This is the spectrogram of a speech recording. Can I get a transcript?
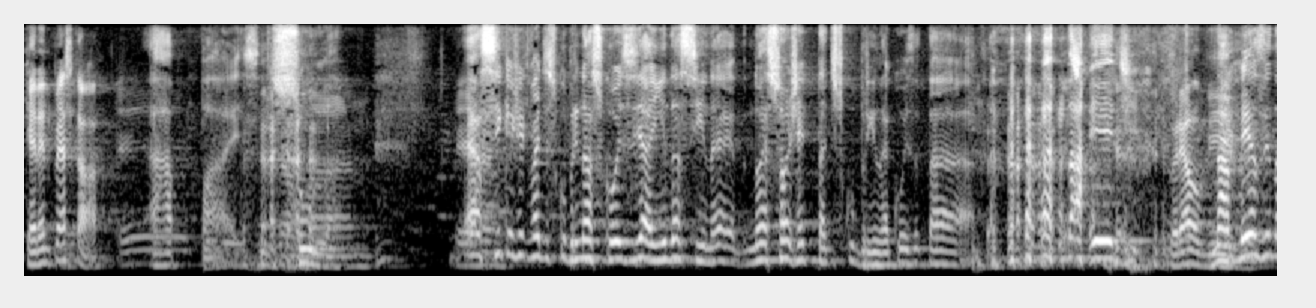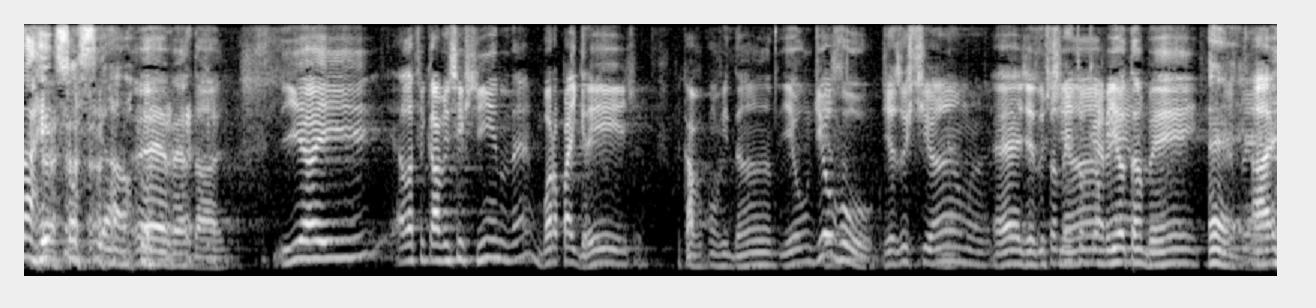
Querendo pescar. Ah, rapaz, Sula. É assim que a gente vai descobrindo as coisas e ainda assim, né? Não é só a gente que tá descobrindo, a coisa tá na rede, Agora é ao vivo. na mesa e na rede social. É verdade. E aí ela ficava insistindo, né? Bora para a igreja. Ficava convidando. E eu, um dia eu vou. Jesus te ama. É, Jesus Eu te ama, e eu também. É. Aí,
